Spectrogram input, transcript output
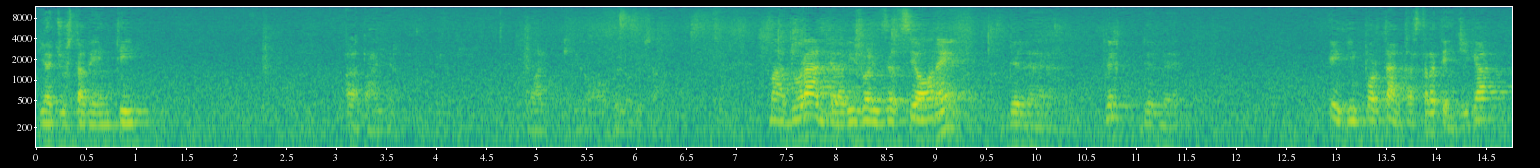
gli aggiustamenti alla paglia. O al chilo quello che sa. Ma durante la visualizzazione del, del, del, è di importanza strategica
